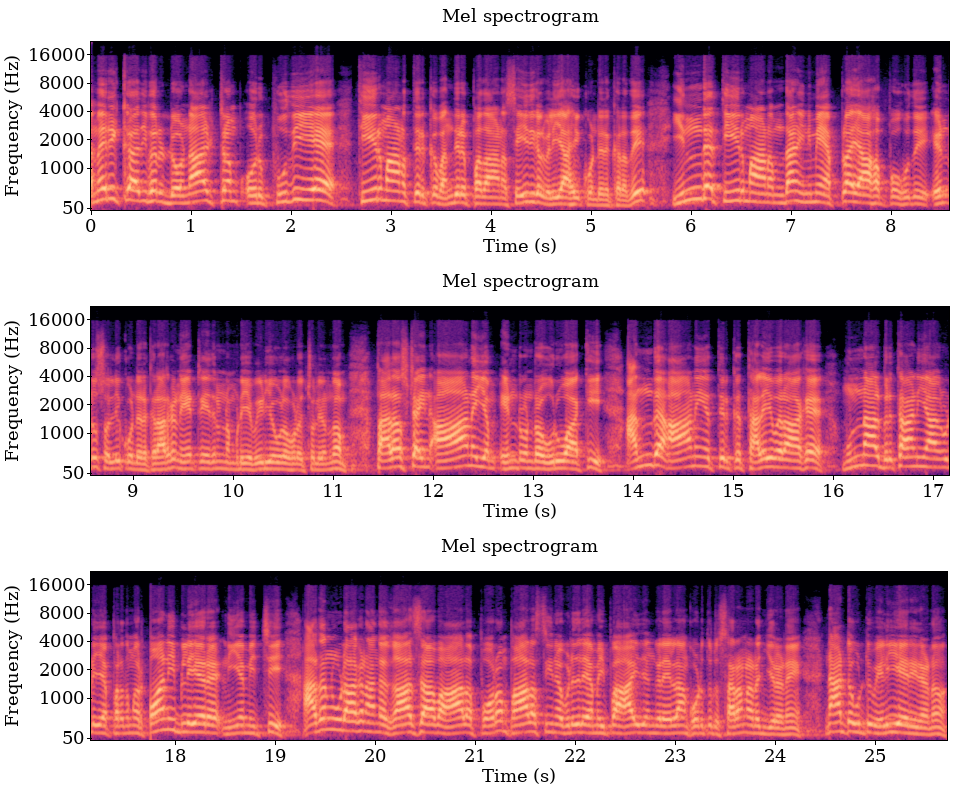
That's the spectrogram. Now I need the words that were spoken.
அமெரிக்க அதிபர் டொனால்ட் ட்ரம்ப் ஒரு புதிய தீர்மானத்திற்கு வந்திருப்பதான செய்திகள் வெளியாகி கொண்டிருக்கிறது. இந்த தீர்மானம் தான் இனிமேல் அப்ளை ஆக போகுது என்று சொல்லிக் கொண்டிருக்கிறார்கள். நேற்றைய தினம் நம்முடைய வீடியோவில் கூட சொல்லியிருந்தோம். பலஸ்டைன் ஆணையம் என்றொன்றை உருவாக்கி அந்த ஆணையத்திற்கு தலைவராக முன்னாள் பிரித்தானியாவினுடைய பிரதமர் டோனி பிளேயரை நியமித்து அதனூடாக நாங்கள் காசாவை ஆள போகிறோம் பாலஸ்தீன விடுதலை அமைப்பு ஆயுதங்களை எல்லாம் கொடுத்துட்டு சரணடைஞ்சிடணும் நாட்டை விட்டு வெளியேறிடணும்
